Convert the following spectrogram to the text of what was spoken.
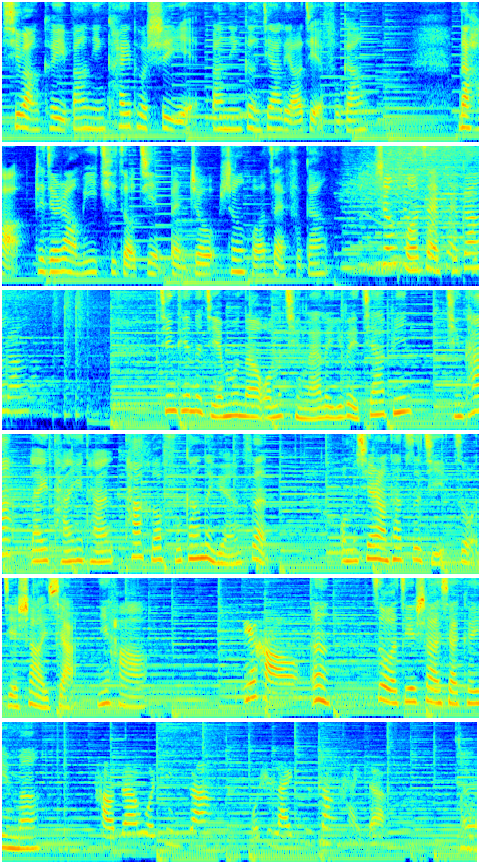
希望可以帮您开拓视野，帮您更加了解福冈。那好，这就让我们一起走进本周《生活在福冈》。生活在福冈。今天的节目呢，我们请来了一位嘉宾，请他来谈一谈他和福冈的缘分。我们先让他自己自我介绍一下。你好，你好，嗯，自我介绍一下可以吗？好的，我姓张，我是来自上海的。呃，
